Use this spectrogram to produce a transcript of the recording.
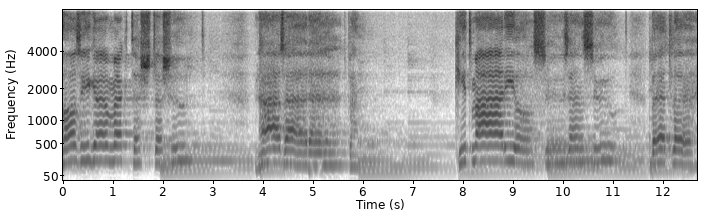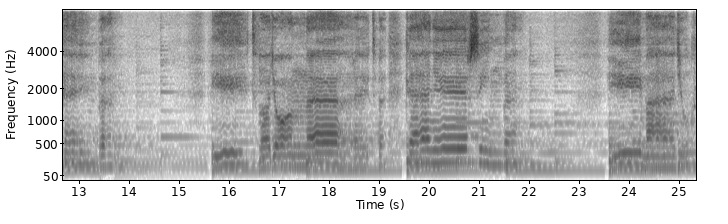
Az ige megtestesült Názáretben Kit Mária szűzen szült Betlehemben. Itt vagyon elrejtve kenyér színben. Imádjuk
